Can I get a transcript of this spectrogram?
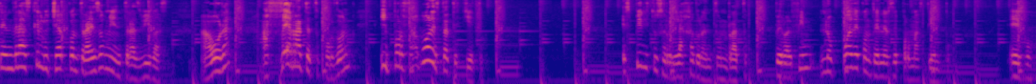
Tendrás que luchar contra eso mientras vivas. Ahora, aférrate a tu cordón y por favor estate quieto. Espíritu se relaja durante un rato, pero al fin no puede contenerse por más tiempo. Ego,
